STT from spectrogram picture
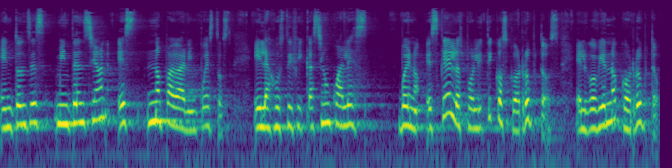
Entonces, mi intención es no pagar impuestos. ¿Y la justificación cuál es? Bueno, es que los políticos corruptos, el gobierno corrupto,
